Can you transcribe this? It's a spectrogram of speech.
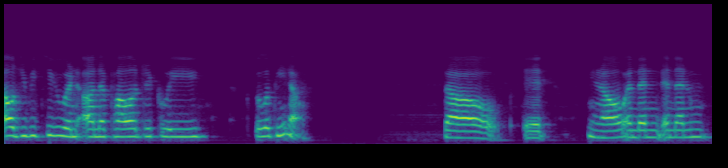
LGBT and unapologetically Filipino. So it, you know, and then and then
